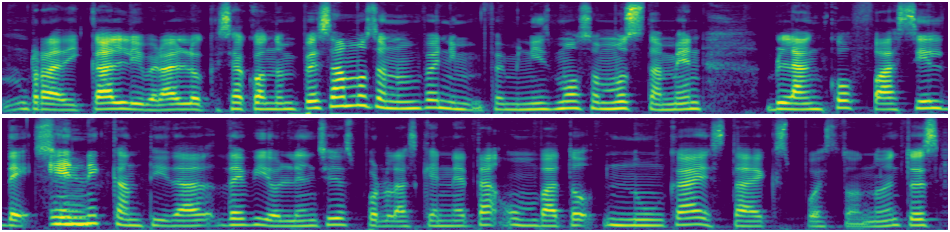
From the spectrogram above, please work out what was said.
radical, liberal, lo que sea. Cuando empezamos en un feminismo somos también blanco fácil de N cantidad de violencias por las que neta un vato nunca está expuesto, ¿no? Entonces,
